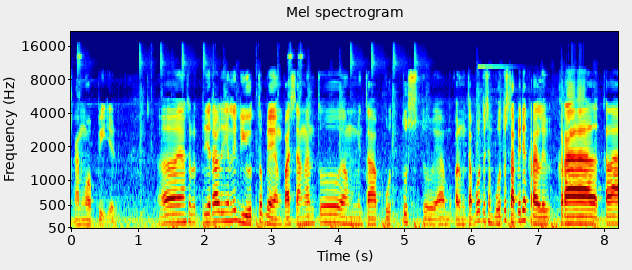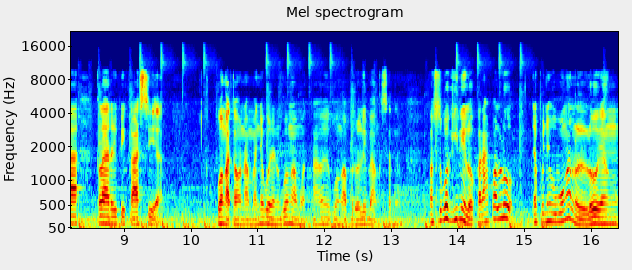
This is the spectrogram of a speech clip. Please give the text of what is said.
kan ngopi jadi uh, yang sempat viral ini di YouTube ya yang pasangan tuh yang minta putus tuh ya. Bukan minta putus yang putus tapi dia kral, kral, kral, klarifikasi ya. Gue nggak tahu namanya gue dan gue nggak mau tahu ya gue nggak peduli bangsat. Maksud gue gini loh kenapa lu yang punya hubungan lo yang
